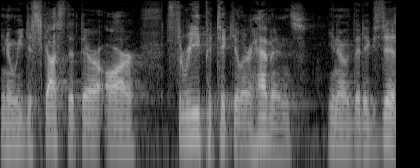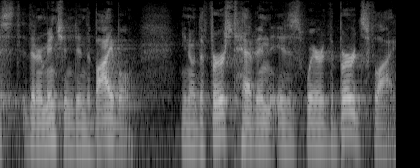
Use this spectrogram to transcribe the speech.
You know, we discussed that there are three particular heavens, you know, that exist that are mentioned in the Bible. You know, the first heaven is where the birds fly,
